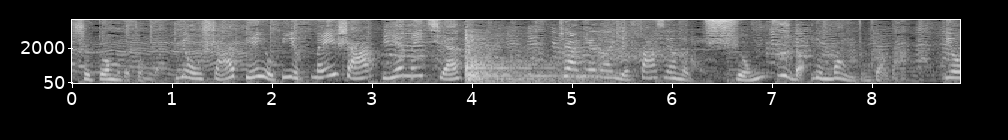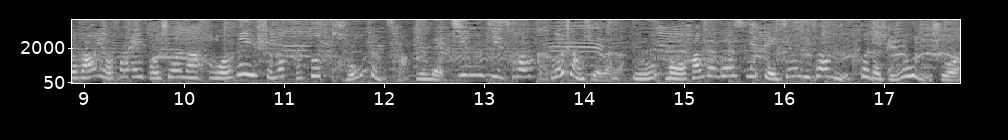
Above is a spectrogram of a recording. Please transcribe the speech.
是多么的重要。有啥别有病，没啥别没钱。这两天呢，也发现了“穷”字的另外一种表达。有网友发微博说呢，我为什么不坐头等舱？因为经济舱可长学问了。比如某航空公司给经济舱旅客的读物里说，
